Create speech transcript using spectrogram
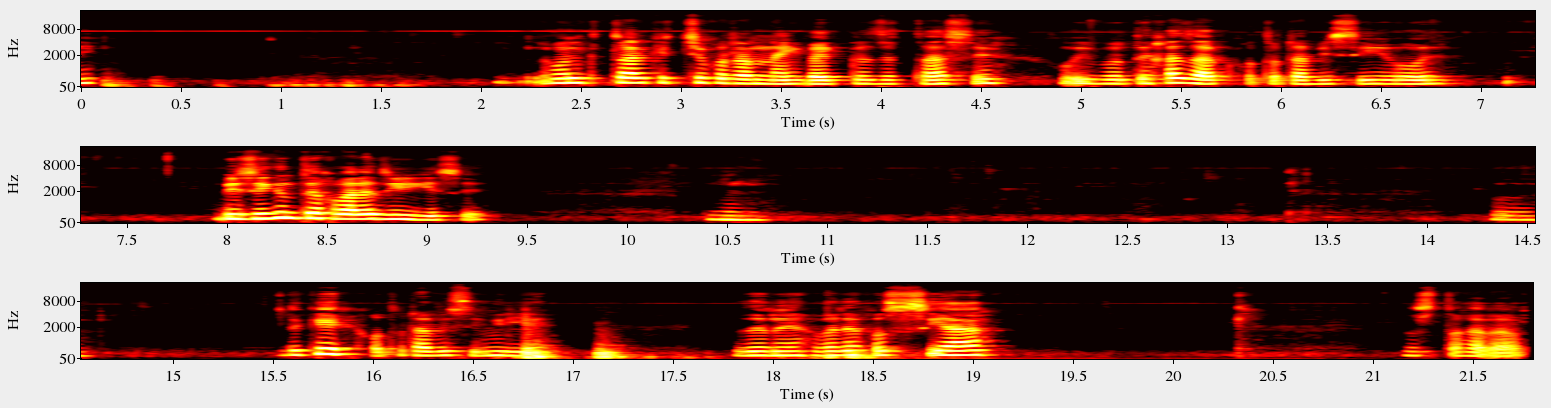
নি? এখন তো আর কিচ্ছু করার নাই, ভাগ্য যেটা আছে। হইব, দেখা যাক কতটা বেশি হয়। বেশি কিন্তু একবারে দিয়ে গেছে। দেখি কতটা বেশি মিলে। যেন একবারে ফসিয়া অবস্থা খারাপ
